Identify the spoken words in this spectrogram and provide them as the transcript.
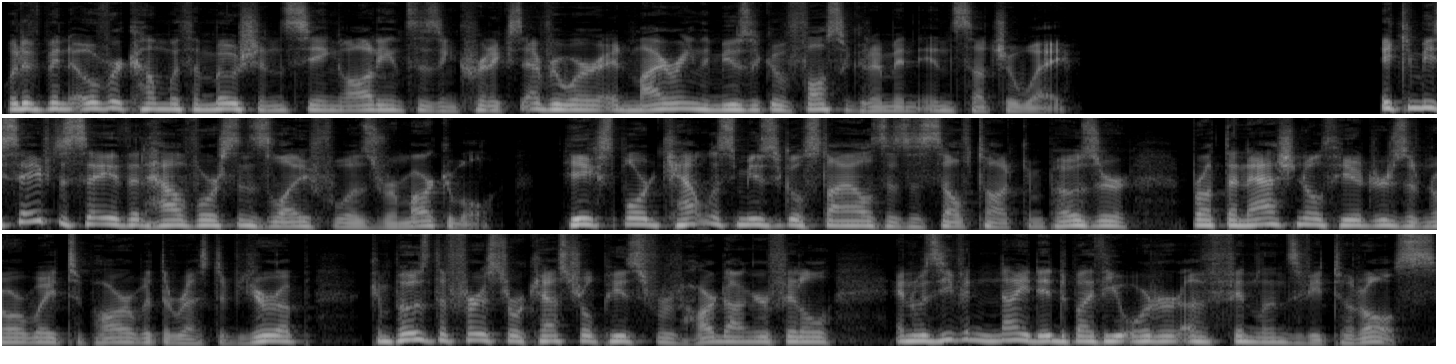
would have been overcome with emotion seeing audiences and critics everywhere admiring the music of Fossegrimen in such a way. It can be safe to say that Halvorsen's life was remarkable. He explored countless musical styles as a self taught composer, brought the national theaters of Norway to par with the rest of Europe, composed the first orchestral piece for Hardanger fiddle, and was even knighted by the Order of Finland's Vita Ros.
